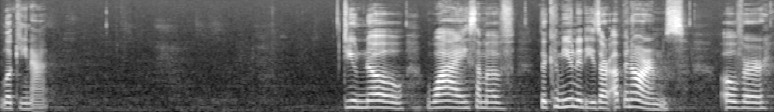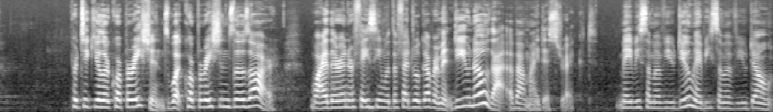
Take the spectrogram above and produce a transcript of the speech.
looking at? Do you know why some of the communities are up in arms over particular corporations? What corporations those are? why they're interfacing with the federal government. Do you know that about my district? Maybe some of you do, maybe some of you don't.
